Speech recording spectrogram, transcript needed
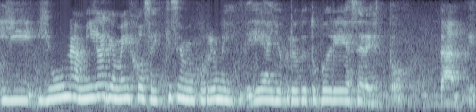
y, y una amiga que me dijo, ¿sabes que se me ocurrió una idea? Yo creo que tú podrías hacer esto, date.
